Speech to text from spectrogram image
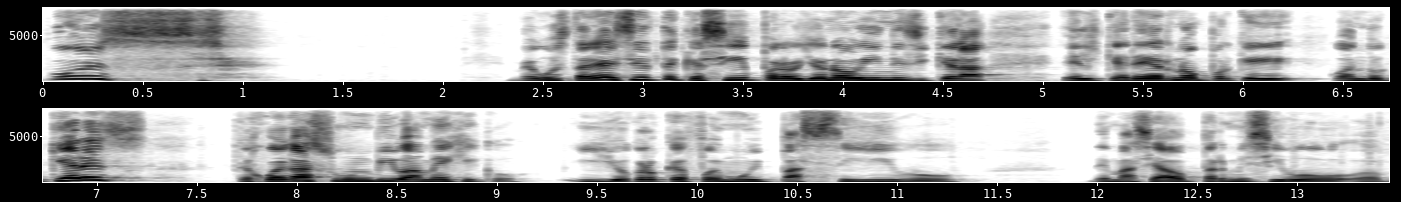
Pues me gustaría decirte que sí, pero yo no vi ni siquiera el querer, ¿no? Porque cuando quieres, te juegas un Viva México. Y yo creo que fue muy pasivo, demasiado permisivo eh,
